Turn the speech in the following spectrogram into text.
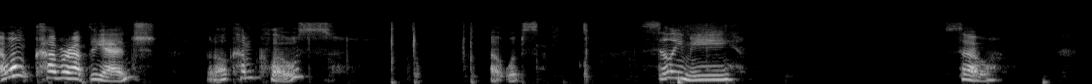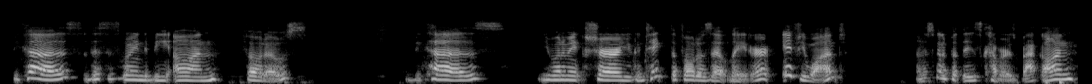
I won't cover up the edge, but I'll come close. Oh, whoops. Silly me. So, because this is going to be on photos, because you want to make sure you can take the photos out later if you want. I'm just going to put these covers back on.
